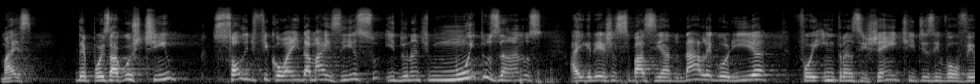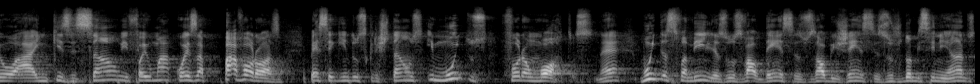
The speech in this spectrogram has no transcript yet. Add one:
mas depois Agostinho solidificou ainda mais isso e durante muitos anos a igreja se baseando na alegoria foi intransigente e desenvolveu a Inquisição e foi uma coisa pavorosa, perseguindo os cristãos e muitos foram mortos, né? Muitas famílias, os valdenses, os albigenses, os domicilianos,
